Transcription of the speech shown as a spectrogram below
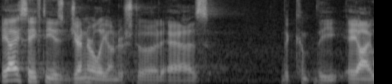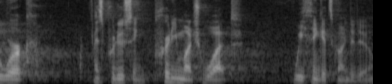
AI safety is generally understood as the the AI work is producing pretty much what we think it's going to do.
